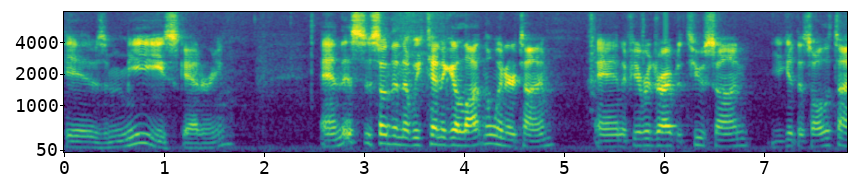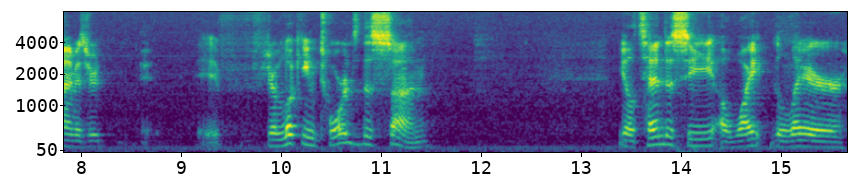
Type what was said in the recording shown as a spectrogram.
is Mie scattering. And this is something that we tend to get a lot in the wintertime. And if you ever drive to Tucson, you get this all the time. Is you're if you're looking towards the sun, you'll tend to see a white glare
